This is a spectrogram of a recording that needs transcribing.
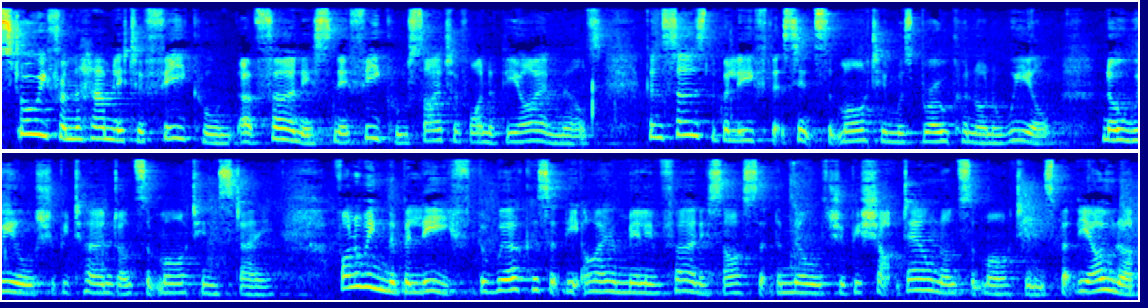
A story from the hamlet of Feakle, uh, Furness near Feakle, site of one of the iron mills, concerns the belief that since St Martin was broken on a wheel, no wheel should be turned on St Martin's Day. Following the belief, the workers at the iron mill in Furness asked that the mill should be shut down on St Martin's, but the owner,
